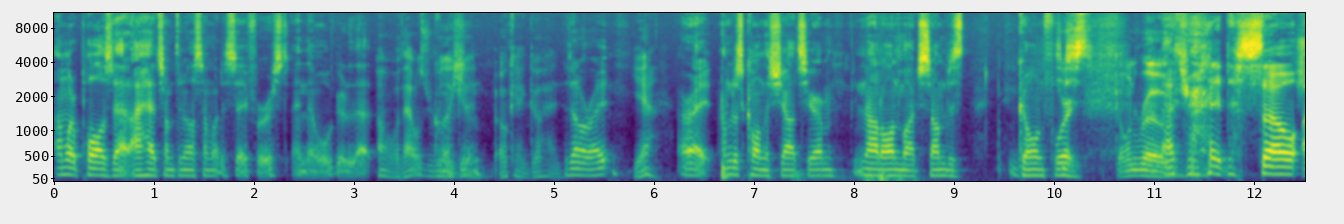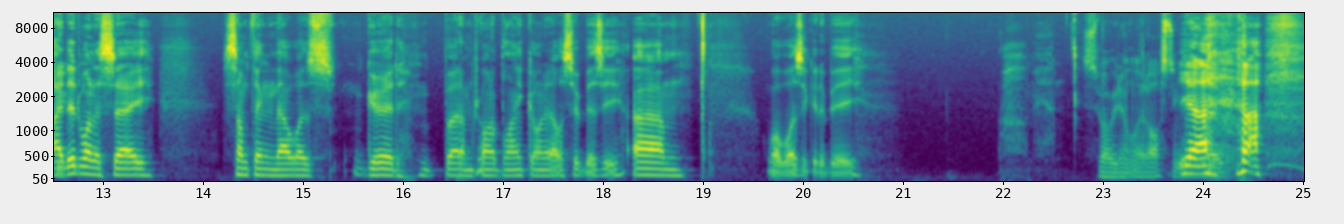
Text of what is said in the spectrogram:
I'm gonna pause that. I had something else I wanted to say first, and then we'll go to that. Oh, well, that was really Question. good. Okay, go ahead. Is that all right? Yeah. All right. I'm just calling the shots here. I'm not on much, so I'm just going for it. Going rogue. That's right. So I did want to say something that was good, but I'm drawing a blank on it. I was so busy. Um, what was it going to be? Oh man. This is why we don't let Austin go Yeah.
